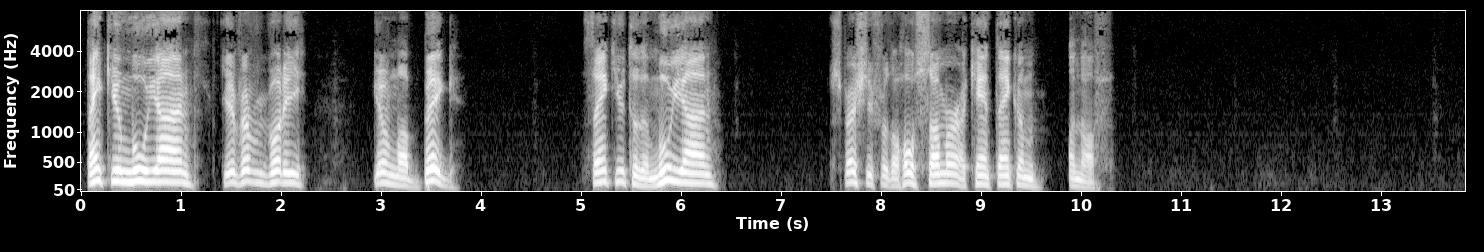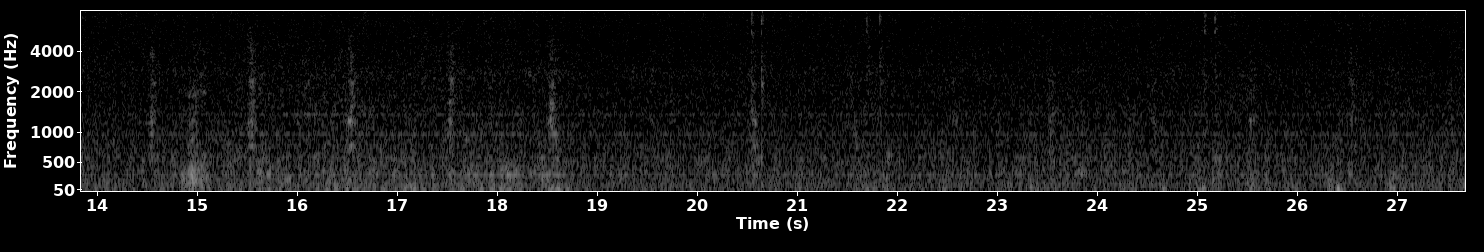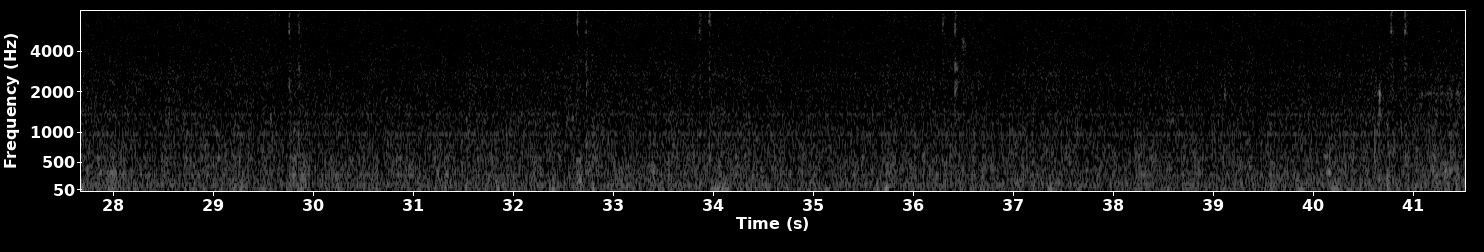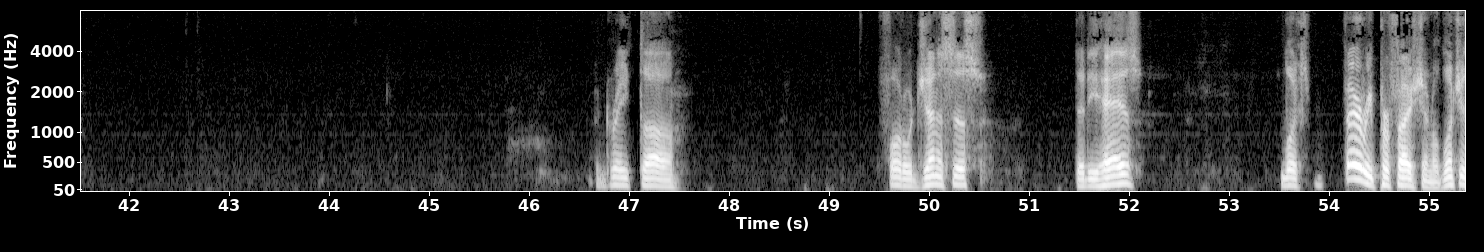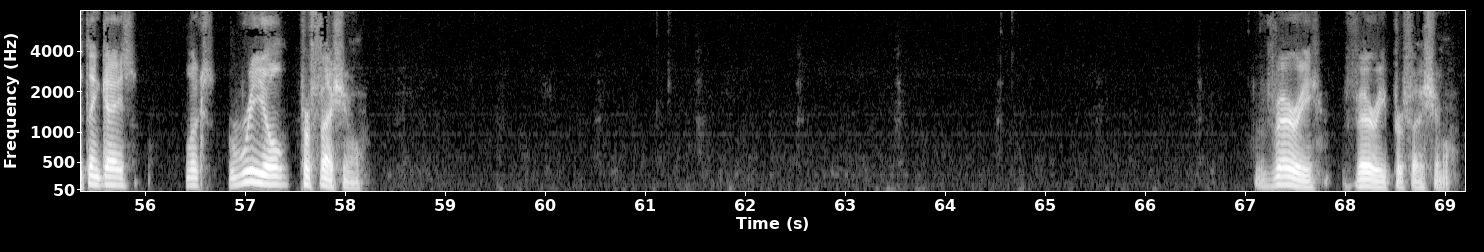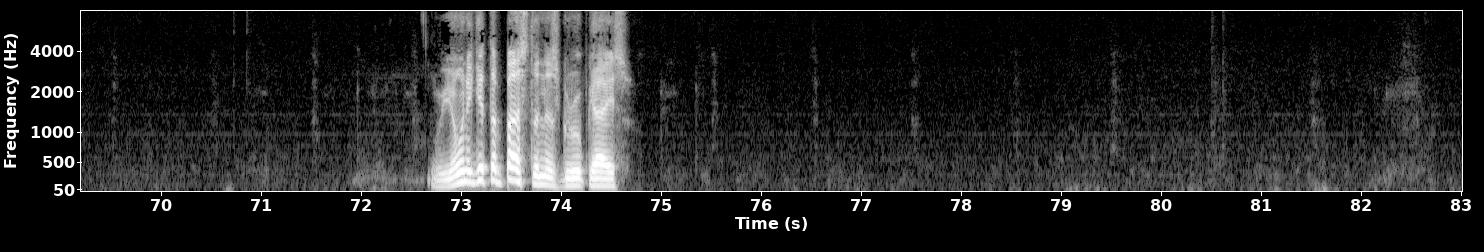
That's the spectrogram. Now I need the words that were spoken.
Thank you, Muyan. Give everybody, give them a big thank you to the Muyan, especially for the whole summer. I can't thank them enough. Great uh, photogenesis that he has. Looks very professional, don't you think, guys? Looks real professional. Very, very professional. We only get the best in this group, guys.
